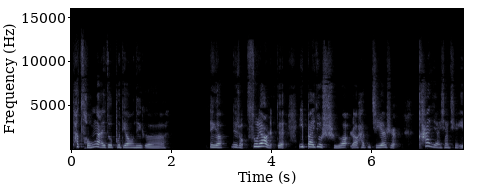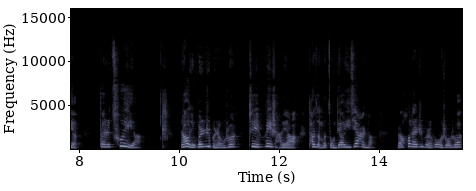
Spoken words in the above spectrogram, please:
它从来都不叼那个那个那种塑料的，对，一掰就折，然后还不结实，看起来像挺硬，但是脆呀。然后我就问日本人，我说这为啥呀？它怎么总掉衣架呢？然后后来日本人跟我说，说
